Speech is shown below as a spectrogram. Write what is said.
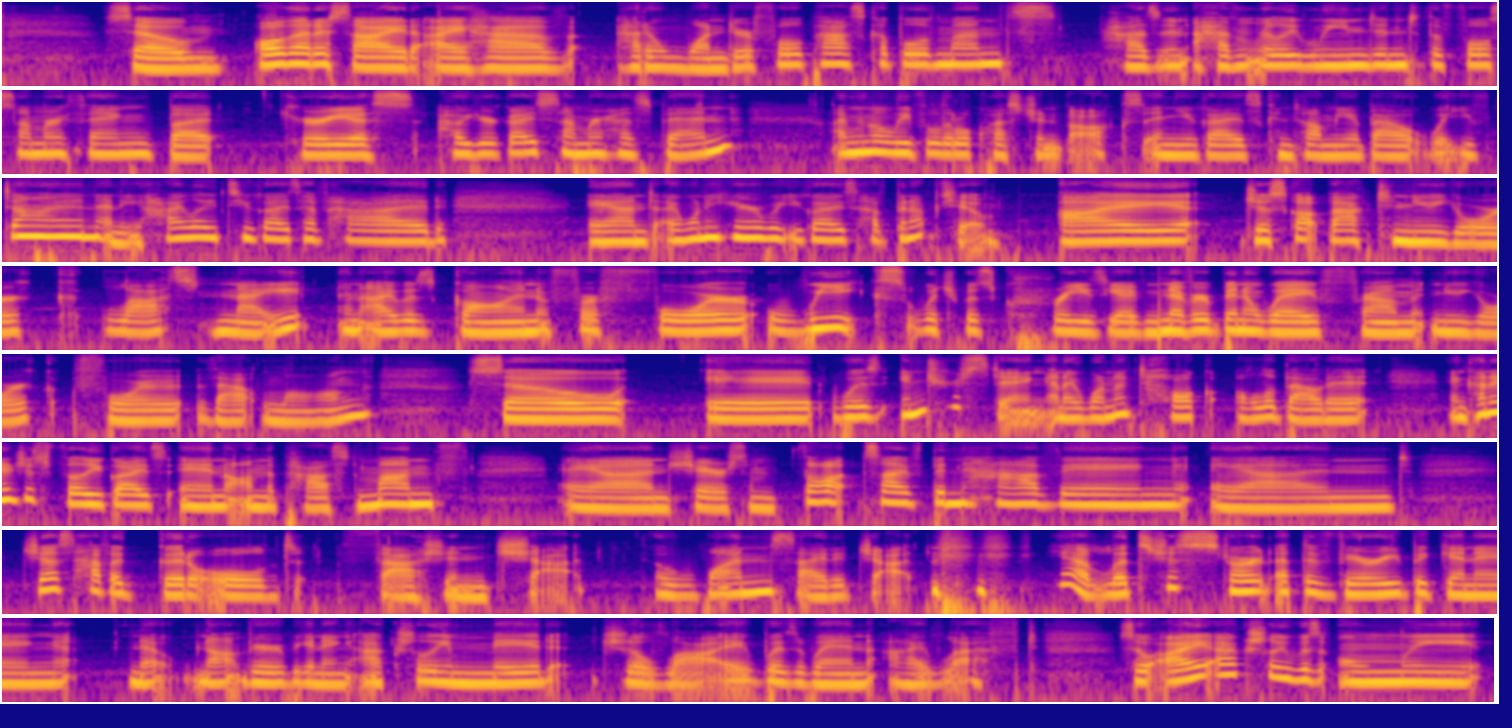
So, all that aside, I have had a wonderful past couple of months. Hasn't I haven't really leaned into the full summer thing, but curious how your guys' summer has been. I'm going to leave a little question box and you guys can tell me about what you've done, any highlights you guys have had, and I want to hear what you guys have been up to. I just got back to New York last night and I was gone for four weeks, which was crazy. I've never been away from New York for that long. So it was interesting and I want to talk all about it and kind of just fill you guys in on the past month and share some thoughts I've been having and just have a good old fashioned chat, a one sided chat. yeah, let's just start at the very beginning. No, not very beginning. Actually, mid July was when I left. So I actually was only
